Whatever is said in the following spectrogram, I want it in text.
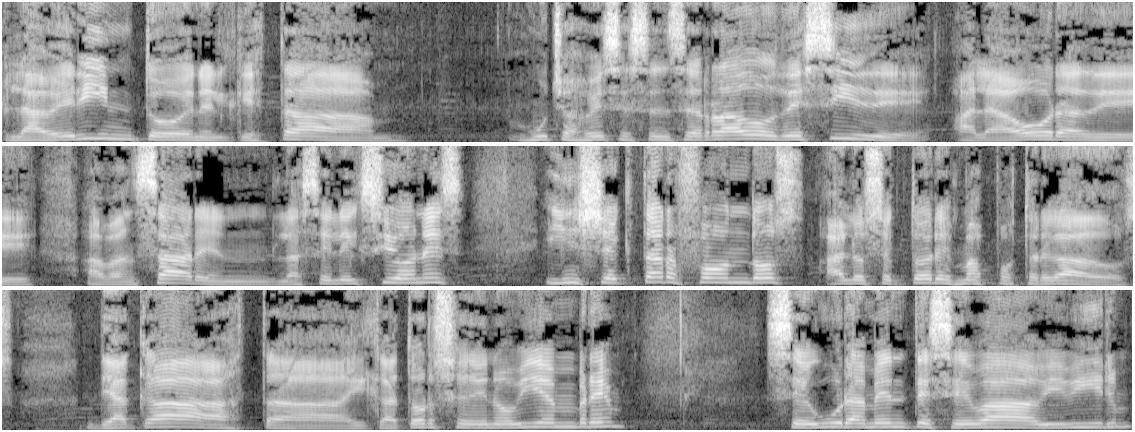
laberinto en el que está muchas veces encerrado, decide a la hora de avanzar en las elecciones inyectar fondos a los sectores más postergados. De acá hasta el 14 de noviembre seguramente se va a vivir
